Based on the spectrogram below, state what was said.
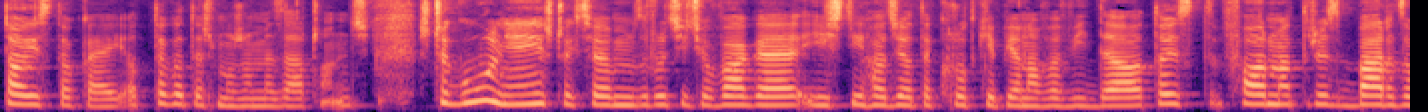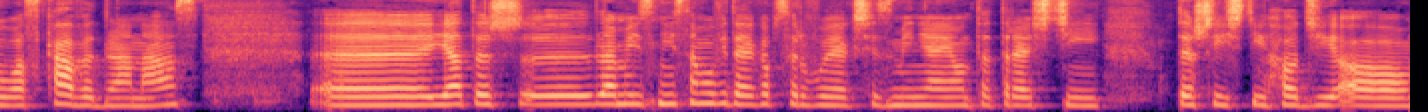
to jest ok. Od tego też możemy zacząć. Szczególnie jeszcze chciałabym zwrócić uwagę, jeśli chodzi o te krótkie pionowe wideo. To jest format, który jest bardzo łaskawy dla nas. E, ja też, e, dla mnie jest niesamowite, jak obserwuję, jak się zmieniają te treści. Też jeśli chodzi o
